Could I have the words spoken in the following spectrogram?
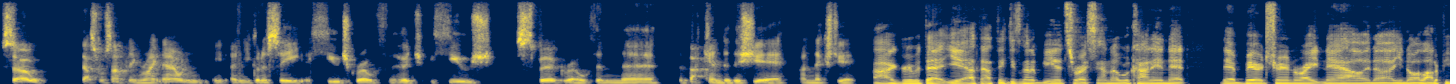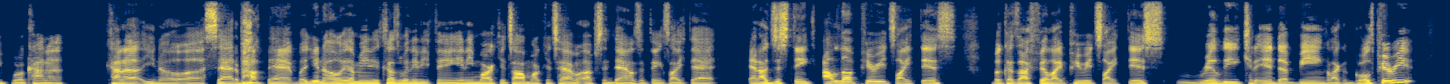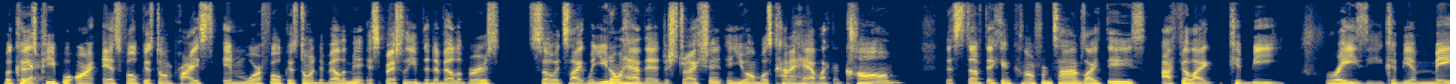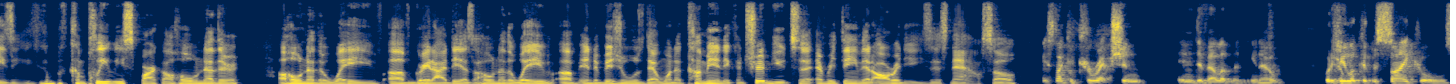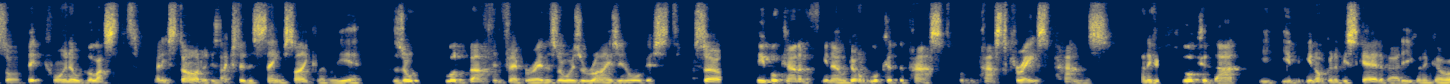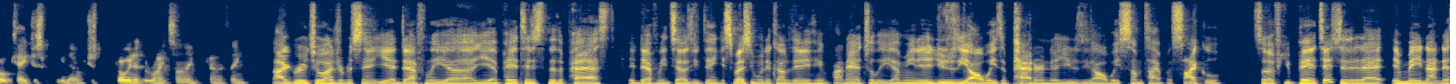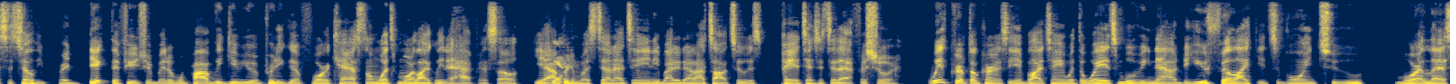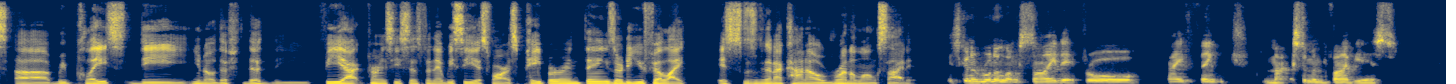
So that's what's happening right now. And, and you're going to see a huge growth, a huge spurt growth in uh, the back end of this year and next year. I agree with that. Yeah, I, th- I think it's going to be interesting. I know we're kind of in that, that bear trend right now. And, uh, you know, a lot of people are kind of kind of you know uh, sad about that. But you know, I mean, it comes with anything. Any markets, all markets have ups and downs and things like that. And I just think I love periods like this because I feel like periods like this really can end up being like a growth period because yeah. people aren't as focused on price and more focused on development, especially the developers. So it's like when you don't have that distraction and you almost kind of have like a calm, the stuff that can come from times like these, I feel like could be crazy. It could be amazing. It could completely spark a whole nother, a whole nother wave of great ideas, a whole nother wave of individuals that want to come in and contribute to everything that already exists now. So it's like a correction in development, you know. But if you look at the cycles of Bitcoin over the last when it started, it's actually the same cycle every year. There's always a bloodbath in February. There's always a rise in August. So people kind of you know don't look at the past, but the past creates patterns. And if you look at that, you, you're not going to be scared about it. You're going to go, okay, just you know, just go in at the right time, kind of thing. I agree with you 100%. Yeah, definitely. Uh, yeah, pay attention to the past. It definitely tells you things, especially when it comes to anything financially. I mean, it's usually always a pattern. There's usually always some type of cycle. So if you pay attention to that, it may not necessarily predict the future, but it will probably give you a pretty good forecast on what's more likely to happen. So yeah, yeah. I pretty much tell that to anybody that I talk to is pay attention to that for sure. With cryptocurrency and blockchain, with the way it's moving now, do you feel like it's going to more or less uh, replace the you know the, the the fiat currency system that we see as far as paper and things, or do you feel like it's going to kind of run alongside it? It's going to run alongside it for I think maximum five years.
